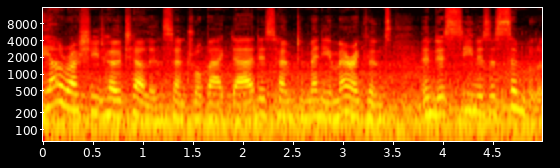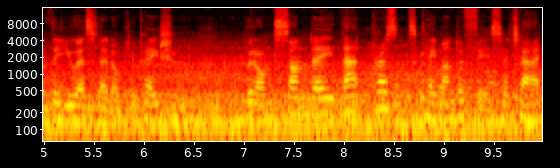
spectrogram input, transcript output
The Al Rasheed Hotel in central Baghdad is home to many Americans and is seen as a symbol of the US led occupation. But on Sunday, that presence came under fierce attack.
